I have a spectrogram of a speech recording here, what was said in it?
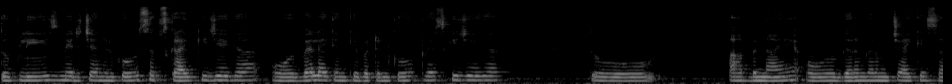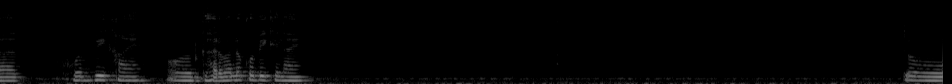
तो प्लीज़ मेरे चैनल को सब्सक्राइब कीजिएगा और बेल आइकन के बटन को प्रेस कीजिएगा। तो आप बनाएँ और गरम गरम चाय के साथ खुद भी खाएँ और घर वालों को भी खिलाएँ। तो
